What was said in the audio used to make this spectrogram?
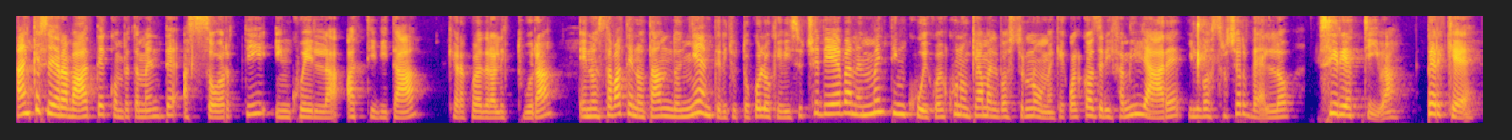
Anche se eravate completamente assorti in quella attività, che era quella della lettura, e non stavate notando niente di tutto quello che vi succedeva, nel momento in cui qualcuno chiama il vostro nome, che è qualcosa di familiare, il vostro cervello si riattiva. Perché?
